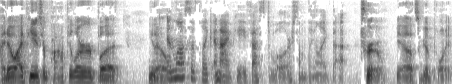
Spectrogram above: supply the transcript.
I know IPAs are popular, but you know, Unless it's like an IPA festival or something like that. true. Yeah, that's a good point.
